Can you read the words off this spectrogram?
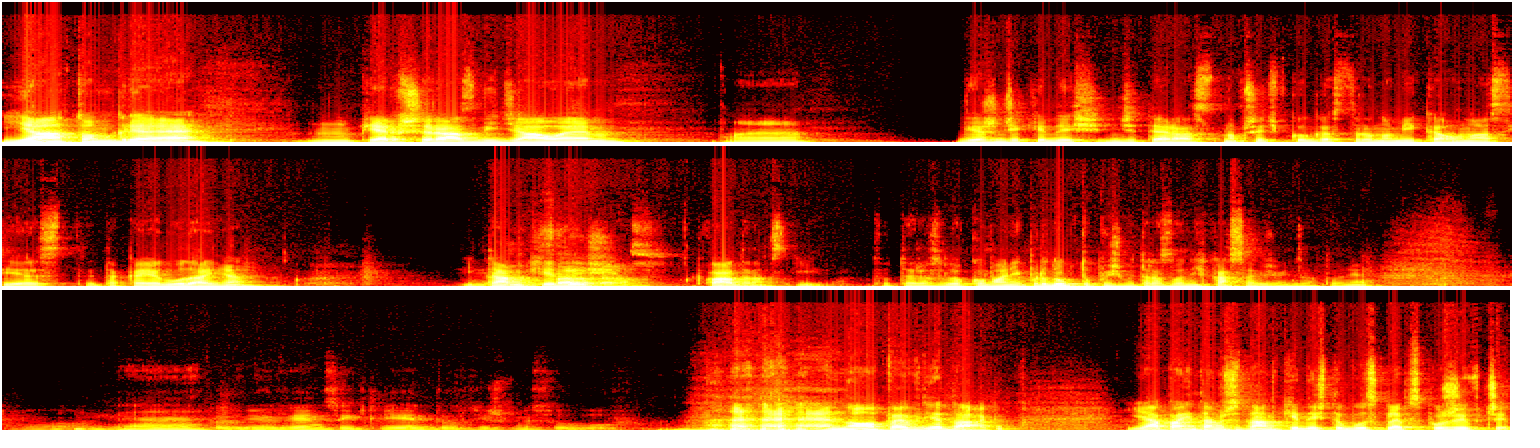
Ja tą grę mm, pierwszy raz widziałem, e, wiesz gdzie kiedyś, gdzie teraz, naprzeciwko gastronomika u nas jest taka jagódajnia i tam kiedyś kwadrans. kwadrans. I to teraz lokowanie produktów, musimy teraz do nich kasę wziąć za to, nie? E, Pewnie więcej klientów niż my subów. No, pewnie tak. Ja pamiętam, że tam kiedyś to był sklep spożywczy.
